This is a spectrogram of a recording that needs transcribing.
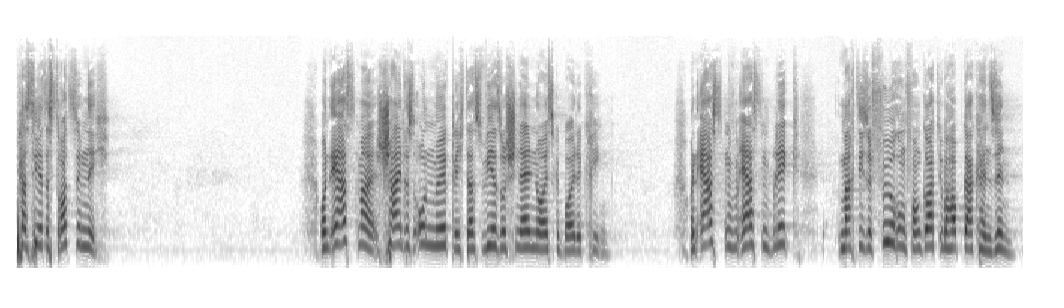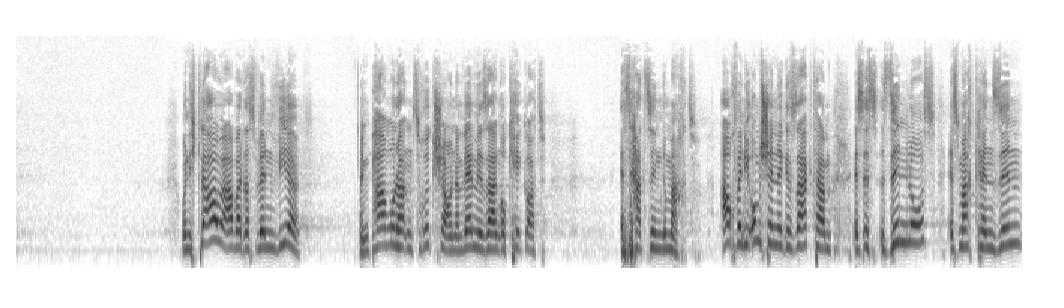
passiert es trotzdem nicht? Und erstmal scheint es unmöglich, dass wir so schnell ein neues Gebäude kriegen. Und erst im ersten Blick macht diese Führung von Gott überhaupt gar keinen Sinn. Und ich glaube aber, dass wenn wir in ein paar Monaten zurückschauen, dann werden wir sagen, okay Gott, es hat Sinn gemacht. Auch wenn die Umstände gesagt haben, es ist sinnlos, es macht keinen Sinn,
